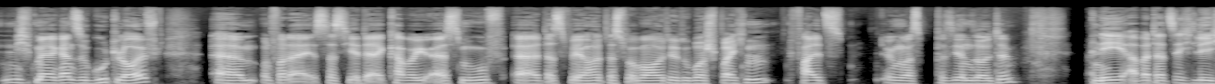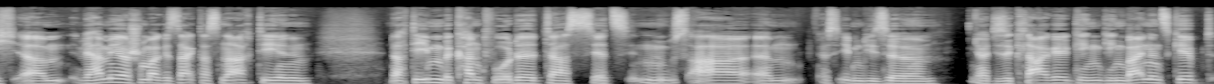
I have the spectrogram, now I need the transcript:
nicht mehr ganz so gut läuft. Ähm, und von daher ist das hier der Cover US Move, äh, dass wir, dass wir mal heute drüber sprechen, falls irgendwas passieren sollte. Nee, aber tatsächlich, ähm, wir haben ja schon mal gesagt, dass nach den, nachdem bekannt wurde, dass jetzt in den USA ähm, es eben diese, ja, diese Klage gegen, gegen Binance gibt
